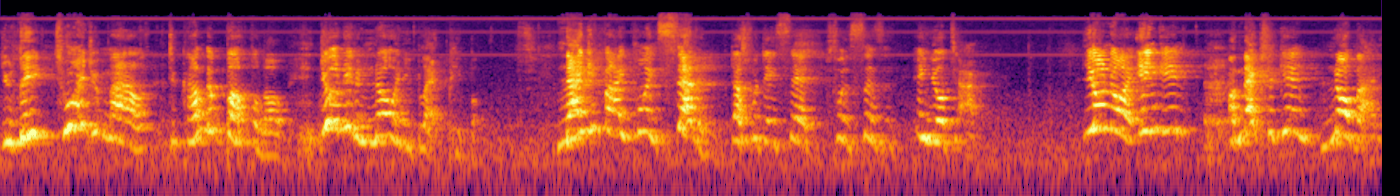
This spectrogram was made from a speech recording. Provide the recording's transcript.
You leave 200 miles to come to Buffalo. You don't even know any black people. 95.7, that's what they said for the census in your town. You don't know an Indian, a Mexican, nobody.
